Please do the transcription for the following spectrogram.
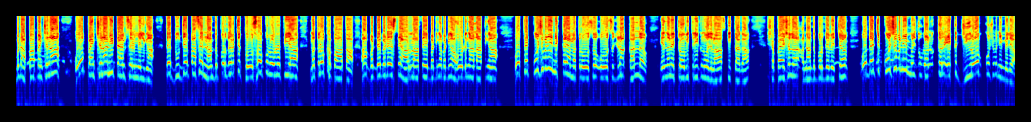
ਬੁਢਾਪਾ ਪੈਨਸ਼ਨਾਂ ਉਹ ਪੈਨਸ਼ਨਾਂ ਨਹੀਂ ਟਾਈਮ ਸਿਰ ਮਿਲੀਆਂ। ਤੇ ਦੂਜੇ ਪਾਸੇ ਆਨੰਦਪੁਰ ਦੇ ਵਿੱਚ 200 ਕਰੋੜ ਰੁਪਇਆ ਮਤਲਬ ਖਪਾਤਾ। ਆ ਵੱਡੇ ਵੱਡੇ ਇਸ਼ਤਿਹਾਰ ਲਾਤੇ, ਵੱਡੀਆਂ ਵੱਡੀਆਂ ਹੋਰਡਿੰਗਾਂ ਲਾਤੀਆਂ। ਉੱਥੇ ਕੁਝ ਵੀ ਨਹੀਂ ਨਿਕਲਿਆ ਮਤਲਬ ਉਸ ਉਸ ਜਿਹੜਾ ਕੱਲ ਇਹਨਾਂ ਨੇ 24 ਤਰੀਕ ਨੂੰ ਅਜਲਾਸ ਕੀਤਾਗਾ। ਸਪੈਸ਼ਲ ਆਨੰਦਪੁਰ ਦੇ ਵਿੱਚ ਉਹਦੇ ਚ ਕੁਝ ਵੀ ਨਹੀਂ ਮਜ਼ਦੂਰਾਂ ਨੂੰ ਕਰ ਇੱਕ ਜ਼ੀਰੋ ਕੁਝ ਵੀ ਨਹੀਂ ਮਿਲਿਆ।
